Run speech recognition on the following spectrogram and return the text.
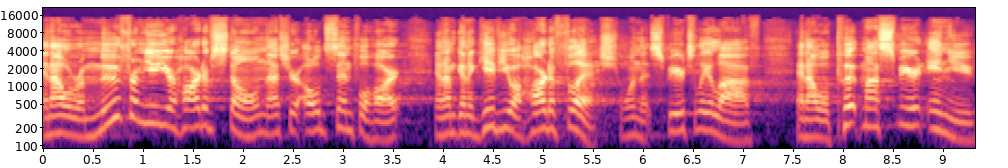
And I will remove from you your heart of stone, that's your old sinful heart, and I'm going to give you a heart of flesh, one that's spiritually alive. And I will put my spirit in you,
